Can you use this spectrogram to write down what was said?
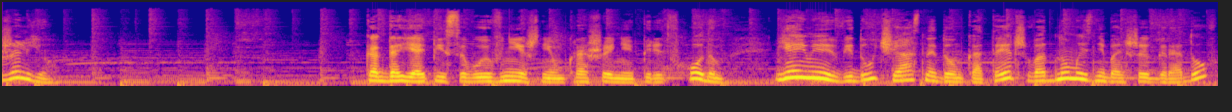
Жилье. Когда я описываю внешнее украшение перед входом, я имею в виду частный дом-коттедж в одном из небольших городов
